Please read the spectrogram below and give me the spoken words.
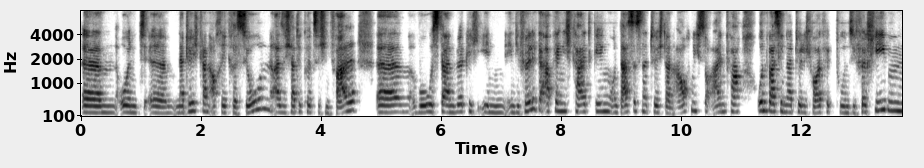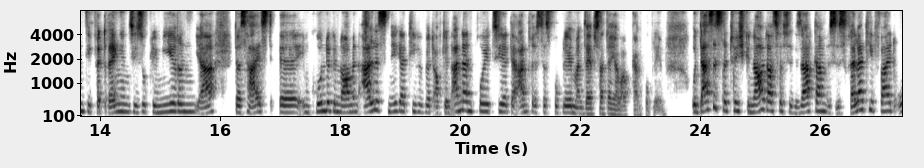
Ähm, und ähm, natürlich kann auch Regression, also ich hatte kürzlich einen Fall, ähm, wo es dann wirklich in, in die völlige Abhängigkeit ging. Und das ist natürlich dann auch nicht so einfach. Und was sie natürlich häufig tun, sie verschieben, sie verdrängen, sie sublimieren, ja. Das heißt, äh, im Grunde genommen, alles Negative wird auf den anderen projiziert. Der andere ist das Problem, man selbst hat da ja überhaupt kein Problem. Und das ist natürlich genau das, was wir gesagt haben. Es ist relativ weit oben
